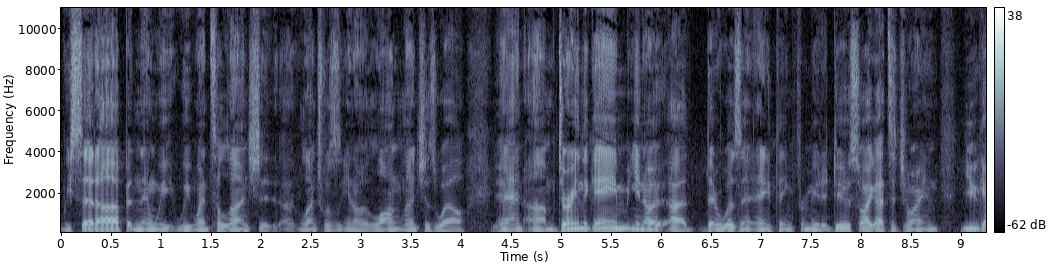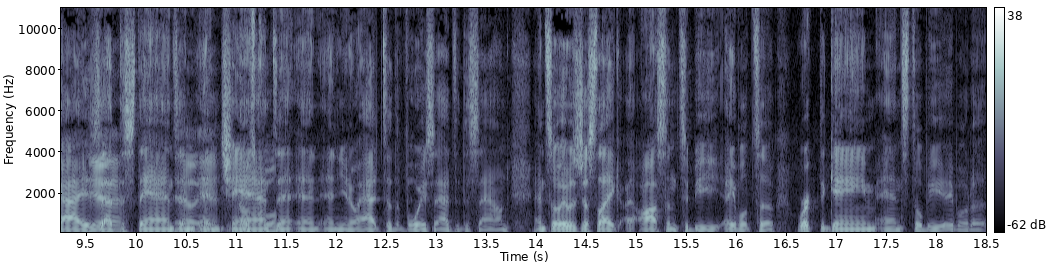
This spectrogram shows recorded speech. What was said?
we set up, and then we, we went to lunch. It, uh, lunch was you know a long lunch as well. And um, during the game, you know, uh, there wasn't anything for me to do, so I got to join you guys Yeah. at the stands and, yeah. and chant cool. and, and and you know add to the voice, add to the sound. And so it was just like awesome to be able to work the game and still be able to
